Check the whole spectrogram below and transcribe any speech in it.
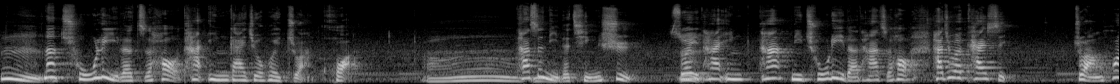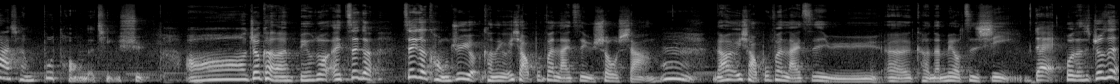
嗯。那处理了之后，它应该就会转化，哦。它是你的情绪，所以它应它你处理了它之后，它就会开始转化成不同的情绪。哦，就可能比如说，哎，这个这个恐惧有可能有一小部分来自于受伤，嗯，然后有一小部分来自于呃，可能没有自信，对，或者是就是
